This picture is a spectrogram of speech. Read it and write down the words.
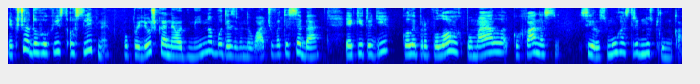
Якщо довгохвіст осліпне, попелюшка неодмінно буде звинувачувати себе, як і тоді, коли при пологах померла кохана сіросмуга стрібнострумка.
